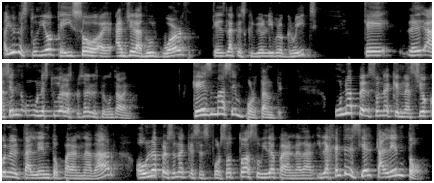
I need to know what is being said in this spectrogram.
hay un estudio que hizo eh, Angela Duckworth, que es la que escribió el libro Grit, que le hacían un estudio a las personas y les preguntaban, ¿qué es más importante? ¿Una persona que nació con el talento para nadar o una persona que se esforzó toda su vida para nadar? Y la gente decía el talento.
